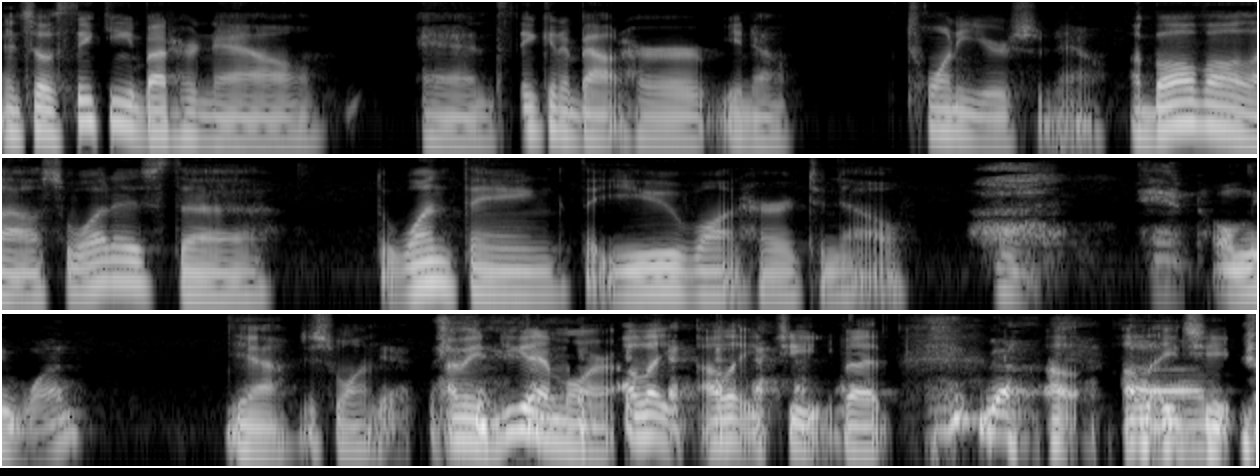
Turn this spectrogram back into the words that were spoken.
And so thinking about her now, and thinking about her, you know, 20 years from now. Above all else, what is the the one thing that you want her to know Man, only one? Yeah, just one. Yeah. I mean, you can have more. I'll let I'll let you cheat, but no, I'll, I'll let you um, cheat.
